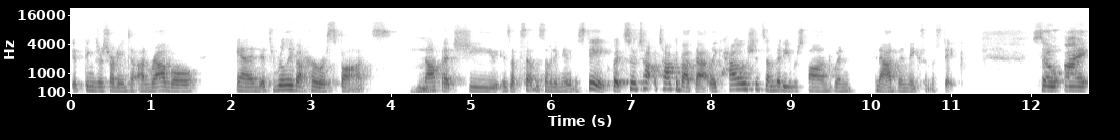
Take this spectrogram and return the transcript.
it, things are starting to unravel and it's really about her response. Mm-hmm. not that she is upset that somebody made a mistake but so talk, talk about that. Like how should somebody respond when an admin makes a mistake? So I,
